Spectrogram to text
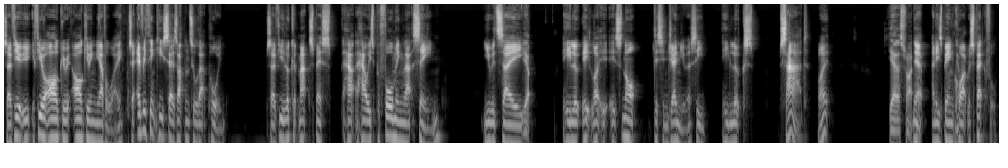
So if you if you're argue, arguing the other way, so everything he says up until that point. So if you look at Matt Smith's how how he's performing that scene, you would say Yep. he look it like it's not disingenuous. He he looks sad, right? Yeah, that's right. Yeah, and he's being Yep. quite respectful,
